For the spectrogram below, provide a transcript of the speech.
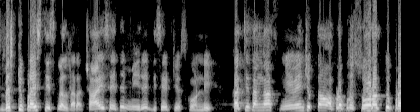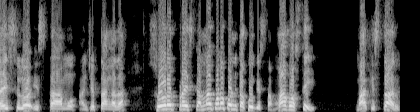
బెస్ట్ ప్రైస్ తీసుకువెళ్తారా? చాయిస్ అయితే మీరే డిసైడ్ చేసుకోండి. ఖచ్చితంగా మేమేం చెప్తాం? అప్పుడప్పుడు సూరత్ ప్రైస్లో ఇస్తాము అని చెప్తాం కదా. సూరత్ ప్రైస్ కన్నా కూడా కొన్ని తక్కువకి ఇస్తాం. మాకు వస్తాయి. మాకు ఇస్తారు.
